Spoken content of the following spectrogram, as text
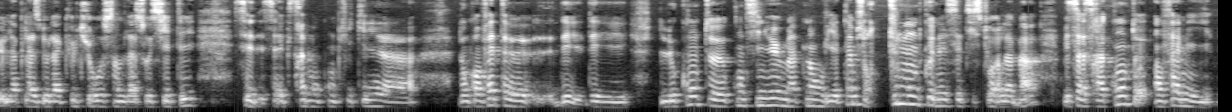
la place de la culture au sein de la société, c'est extrêmement compliqué. Donc, en fait, euh, des, le conte continue maintenant au Vietnam. Sur, tout le monde connaît cette histoire là-bas, mais ça se raconte en famille.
